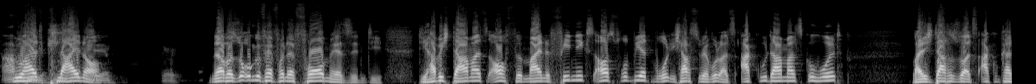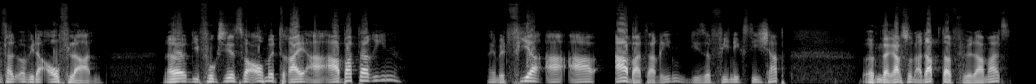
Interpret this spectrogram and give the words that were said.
Ach, nur halt kleiner. Okay. Na, aber so ungefähr von der Form her sind die. Die habe ich damals auch für meine Phoenix ausprobiert. Wohl, ich habe es mir wohl als Akku damals geholt, weil ich dachte, so als Akku kannst du halt immer wieder aufladen. Ne, die funktioniert zwar auch mit drei AA-Batterien, ne, mit vier AA-Batterien, diese Phoenix, die ich habe. Ähm, da gab es so einen Adapter für damals.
